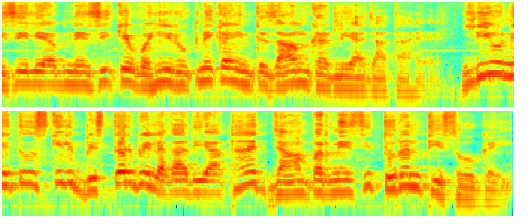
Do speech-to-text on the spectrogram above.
इसीलिए अब नेसी के वहीं रुकने का इंतज़ाम कर लिया जाता है। लियो ने तो उसके लिए बिस्तर भी लगा दिया था, जहाँ पर नेसी तुरंत ही सो गई,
